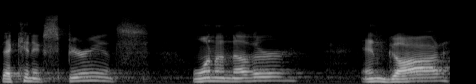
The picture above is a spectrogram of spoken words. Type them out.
that can experience one another and God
